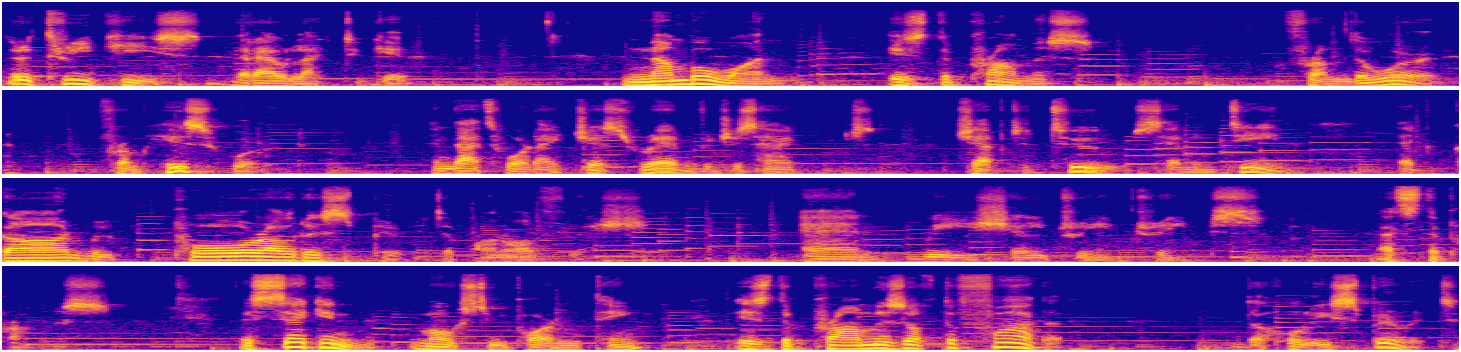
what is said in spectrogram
There are three keys that I would like to give. Number one is the promise from the Word, from His Word. And that's what I just read, which is Acts chapter 2, 17 that God will pour out His Spirit upon all flesh, and we shall dream dreams. That's the promise. The second most important thing is the promise of the Father, the Holy Spirit.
